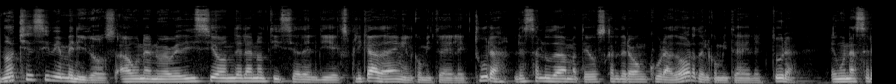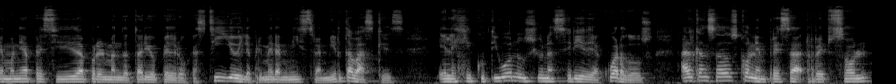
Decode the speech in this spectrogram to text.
noches y bienvenidos a una nueva edición de la Noticia del Día Explicada en el Comité de Lectura. Les saluda Mateus Calderón, curador del Comité de Lectura. En una ceremonia presidida por el mandatario Pedro Castillo y la primera ministra Mirta Vázquez, el Ejecutivo anunció una serie de acuerdos alcanzados con la empresa Repsol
